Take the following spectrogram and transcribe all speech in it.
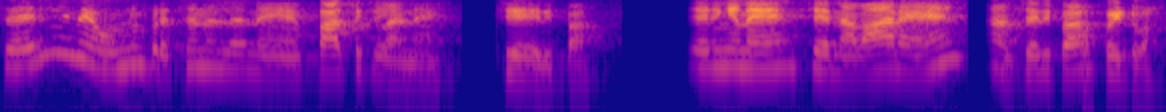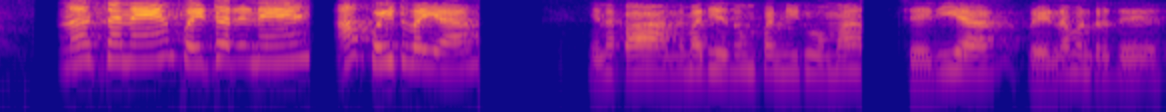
சரிங்கண்ணே ஒன்றும் பிரச்சனை இல்லைண்ணே. பார்த்துக்கலாண்ணே சரிப்பா. சரிங்கண்ணே. சரி நான் வாரேன். ஆ சரிப்பா. போயிட்டு வா. நல்லாசானே போயிட்டு வரேண்ணே. ஆ போயிட்டு வையா. என்னப்பா அந்த மாதிரி எதுவும் பண்ணிடுவோமா? சரியா. அப்புறம் என்ன பண்ணுறது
